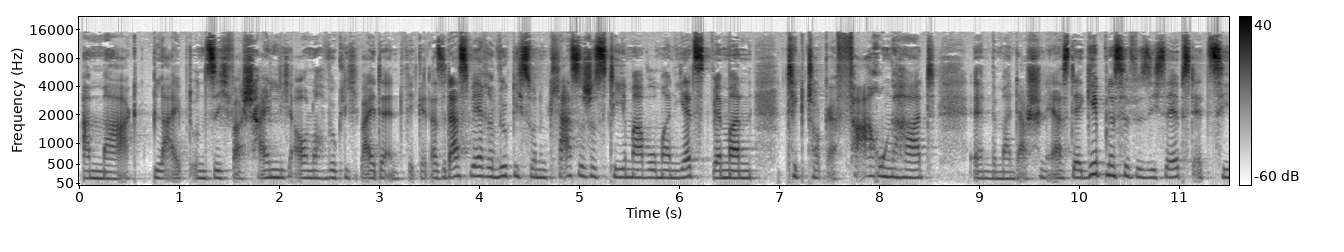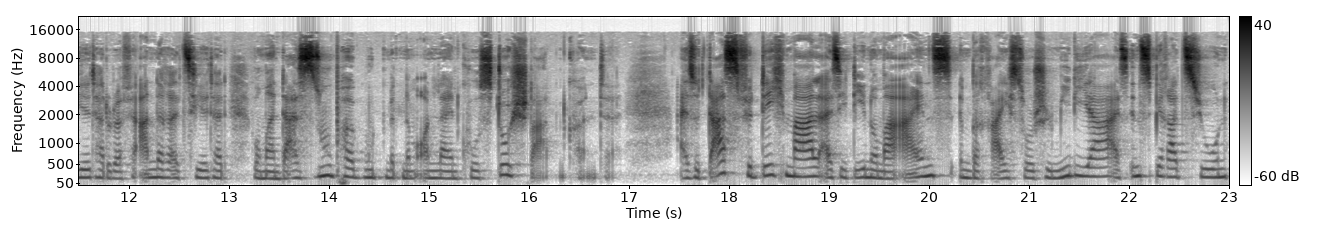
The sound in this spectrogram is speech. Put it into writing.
am Markt bleibt und sich wahrscheinlich auch noch wirklich weiterentwickelt. Also das wäre wirklich so ein klassisches Thema, wo man jetzt, wenn man TikTok-Erfahrung hat, äh, wenn man da schon erste Ergebnisse für sich selbst erzielt hat oder für andere erzielt hat, wo man das super gut mit einem Online-Kurs durchstarten könnte. Also das für dich mal als Idee Nummer eins im Bereich Social Media, als Inspiration.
